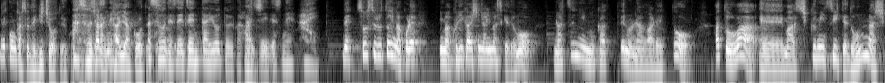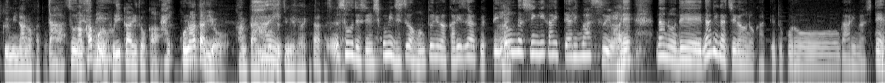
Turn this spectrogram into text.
で今回それで議長ということであそうですね、さらに大役をということそうですね。全体をという形ですね。はい、でそうすると今これ今繰り返しになりますけども夏に向かっての流れとあとは、えー、まあ仕組みについてどんな仕組みなのかとか、ね、まあ、過去の振り返りとか、はい、このあたりを簡単にご説明いただけたら助かります、はい、そうですね。仕組み実は本当に分かりづらくって、い。ろんな審議会ってありますよね。はい、なので、何が違うのかっていうところがありまして、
